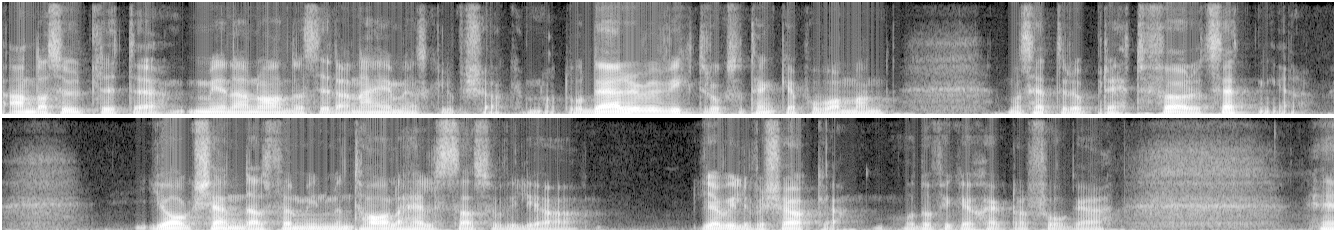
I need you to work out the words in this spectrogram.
andas ut lite. Medan å andra sidan, nej men jag skulle försöka med något. Och där är det viktigt också att tänka på vad man, man sätter upp rätt förutsättningar. Jag kände att för min mentala hälsa så vill jag jag ville försöka. Och då fick jag självklart fråga eh,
